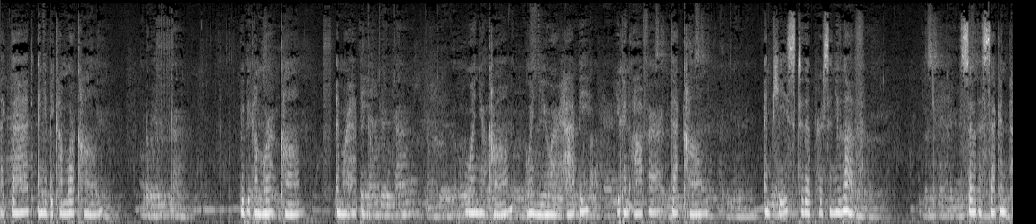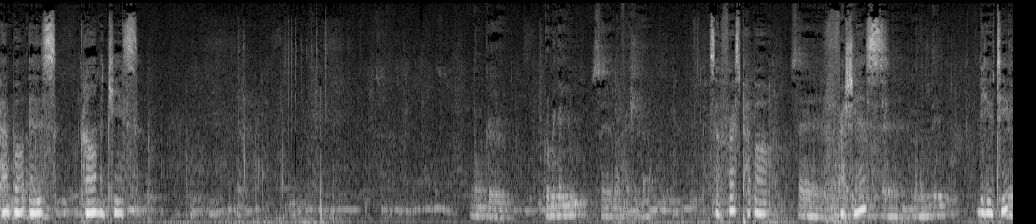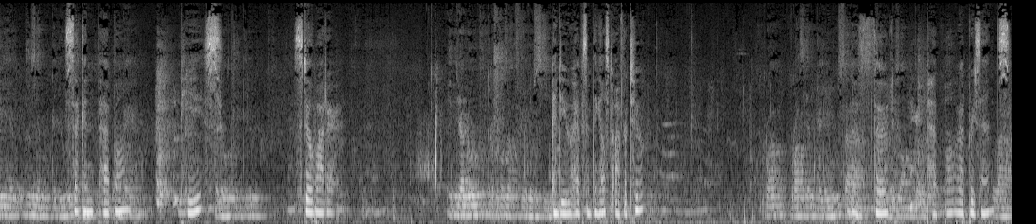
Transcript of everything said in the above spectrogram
like that, and you become more calm. On devient plus calme. We become more calm and more happy. quand tu es calme, quand tu es heureux, When you're calm, when you are happy, you can offer that calm and peace to the person you love. le second caillou, So the second pebble is calm and peace. Donc, euh, premier caillou, c'est la fraîcheur. So first pebble, freshness, c'est la beauté. beauty. Deuxième, deuxième caillou, Second pebble, peace, c'est l'autre île. still water. Et tu as l'autre autre chose à offrir aussi. And you have something else to offer too. Trois, troisième caillou, ça The third pebble represents.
